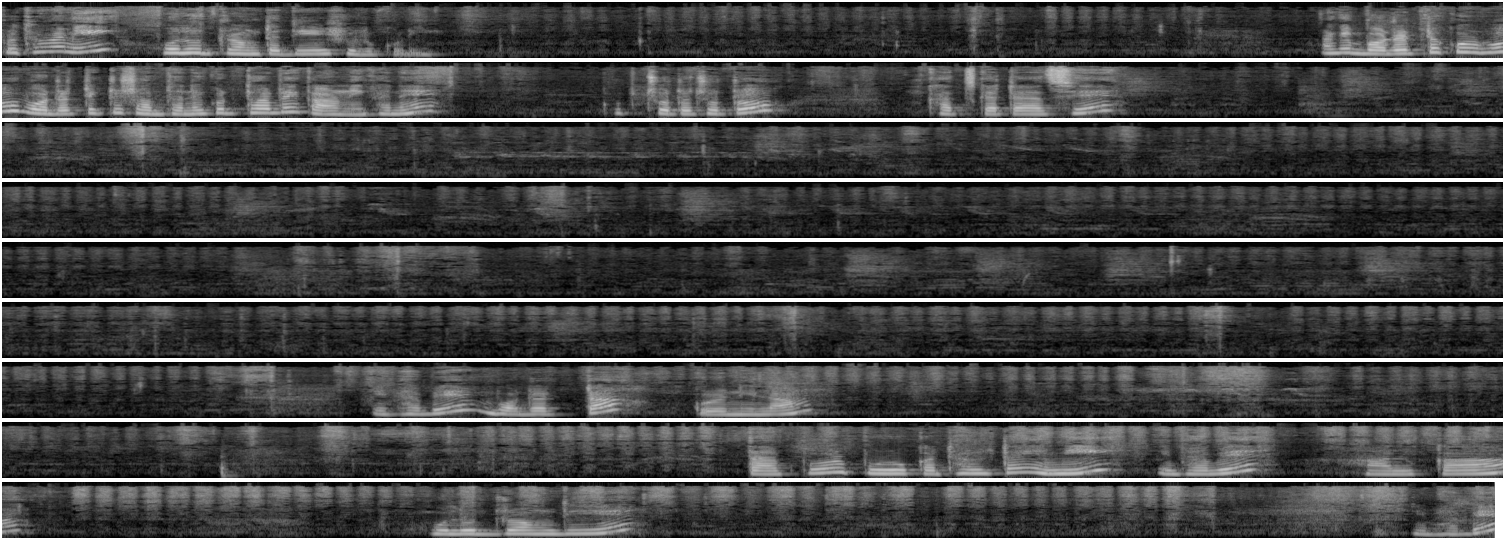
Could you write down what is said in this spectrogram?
প্রথমে আমি হলুদ রংটা দিয়ে শুরু করি। আগে বর্ডারটা করব, বর্ডারটা একটু সাবধানে করতে হবে, কারণ এখানে খুব ছোট ছোট খাঁচকাটা আছে। এভাবে বর্ডারটা করে নিলাম। তারপর পুরো কাঁঠালটাই আমি এভাবে হালকা হলুদ রং দিয়ে এভাবে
